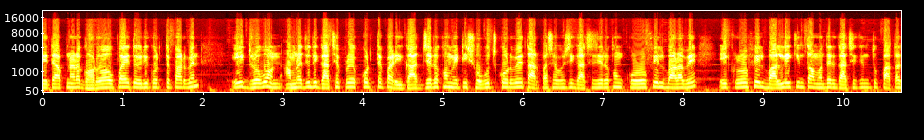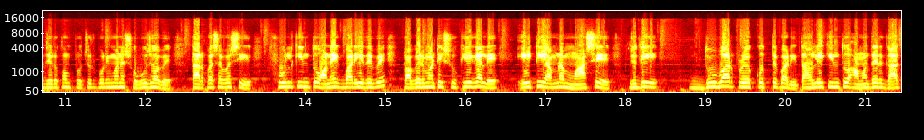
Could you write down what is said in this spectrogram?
যেটা আপনারা ঘরোয়া উপায়ে তৈরি করতে পারবেন। এই দ্রবণ আমরা যদি গাছে প্রয়োগ করতে পারি, গাছ যেরকম এটি সবুজ করবে, তার পাশাপাশি গাছে যেরকম ক্লোরোফিল বাড়াবে, এই ক্লোরোফিল বাড়লেই কিন্তু আমাদের গাছে কিন্তু পাতা যেরকম প্রচুর পরিমাণে সবুজ হবে, তার পাশাপাশি ফুল কিন্তু অনেক বাড়িয়ে দেবে। টবের মাটি শুকিয়ে গেলে এইটি আমরা মাসে যদি দুবার প্রয়োগ করতে পারি, তাহলেই কিন্তু আমাদের গাছ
